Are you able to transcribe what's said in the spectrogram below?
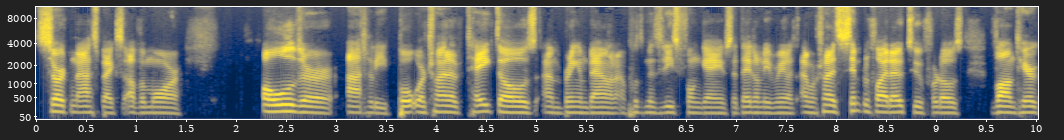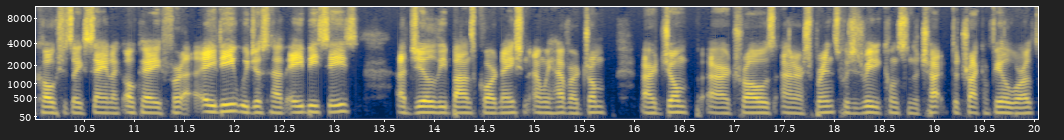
certain aspects of a more older athlete, but we're trying to take those and bring them down and put them into these fun games that they don't even realize. And we're trying to simplify it out to for those volunteer coaches, like saying, like, okay, for AD, we just have ABCs, agility, balance, coordination, and we have our jump, our jump, our throws, and our sprints, which is really comes from the track, the track and field world.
